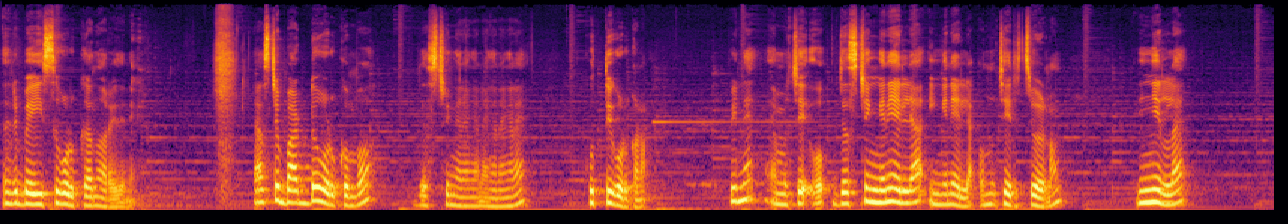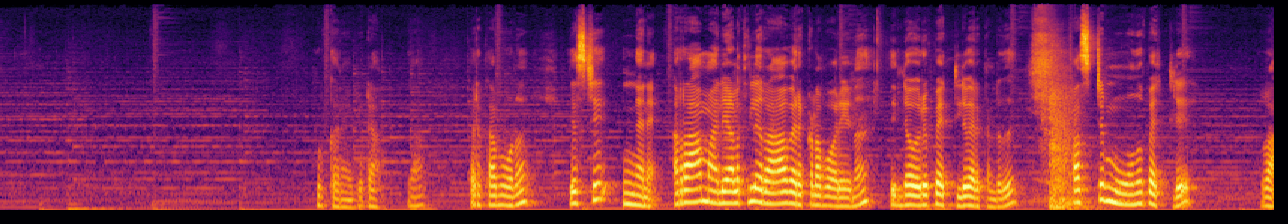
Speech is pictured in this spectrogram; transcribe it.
അതിന് ബേസ് കൊടുക്കുക എന്ന് പറയും ഇതിന്. ലാസ്റ്റ് ബഡ് കൊടുക്കുമ്പോൾ ജസ്റ്റ് ഇങ്ങനെ അങ്ങനെ അങ്ങനെ അങ്ങനെ കുത്തി കൊടുക്കണം. പിന്നെ നമ്മൾ ജസ്റ്റ് ഇങ്ങനെയല്ല ഇങ്ങനെയല്ല ഒന്ന് ചെരിച്ച് വേണം. ഇനിയുള്ള കൊടുക്കാനായിട്ട് കേട്ടോ വരക്കാൻ പോണ്. ജസ്റ്റ് ഇങ്ങനെ. റാ മലയാളത്തിൽ റാ വരക്കണ പോലെയാണ് ഇതിന്റെ ഓരോ പെറ്റിൽ വരക്കേണ്ടത്. ഫസ്റ്റ് മൂന്ന് പെറ്റിൽ റാ.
